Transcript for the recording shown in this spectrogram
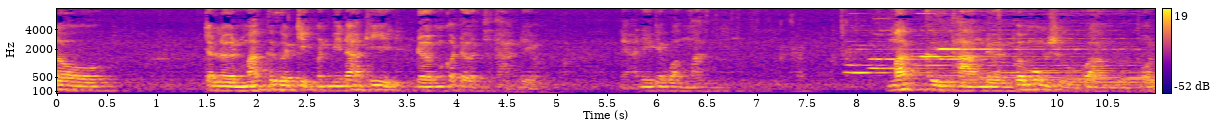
เราจเจริญมรรคคือจิตมันมีหน้าที่เดิมมันก็เดินสถานเดียวเนี่ยอันนี้เรียกว่ามรรคมรรคคือทางเดินเพื่อมุ่งสู่ความหลุดพ้น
